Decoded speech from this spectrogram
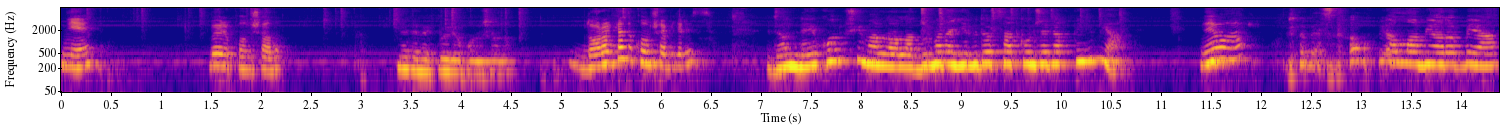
Niye? Böyle konuşalım. Ne demek böyle konuşalım? Doğrarken de konuşabiliriz. E canım neyi konuşayım Allah Allah. Durmadan 24 saat konuşacak değilim ya. Ne var? Tövbe estağfurullah. Allah'ım ya Rabbi ya.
